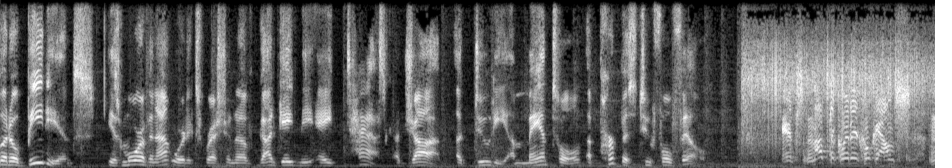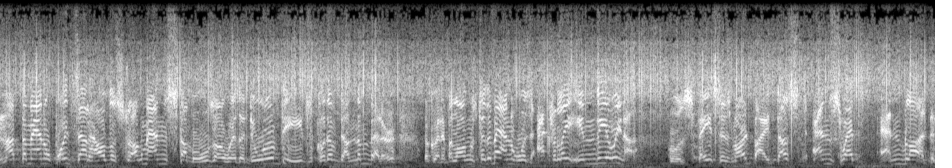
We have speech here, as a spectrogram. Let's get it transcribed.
But obedience is more of an outward expression of God gave me a task, a job, a duty, a mantle, a purpose to fulfill. It's not the critic who counts, not the man who points out how the strong man stumbles or where the doer of deeds could have done them better. The credit belongs to the man who was actually in the arena, whose face is marked by dust and sweat and blood.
